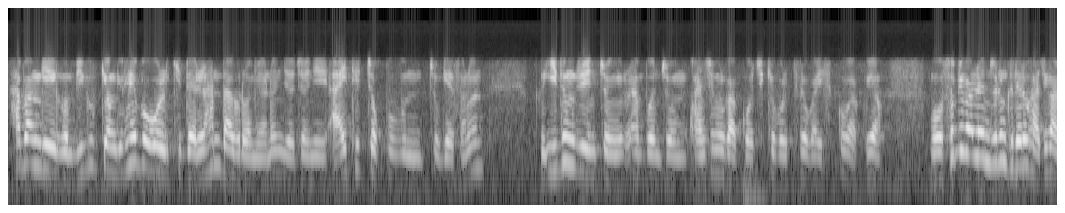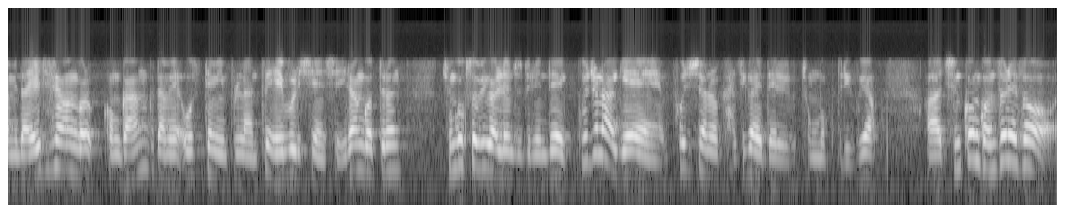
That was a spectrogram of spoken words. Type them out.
하반기 그 미국 경기 회복을 기대를 한다 그러면은 여전히 IT 쪽 부분 쪽에서는 그 이등주인 쪽을 한번 좀 관심을 갖고 지켜볼 필요가 있을 것 같고요. 뭐 소비 관련주는 그대로 가져갑니다. LG생활건강, 그다음에 오스템 임플란트, 에블CNC 이런 것들은 중국 소비 관련주들인데 꾸준하게 포지션을 가져가야 될 종목들이고요. 아, 증권 건설에서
